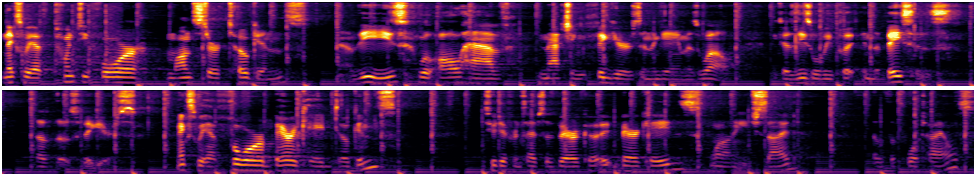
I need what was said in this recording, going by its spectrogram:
Next, we have 24 monster tokens. Now, these will all have matching figures in the game as well, because these will be put in the bases of those figures. Next, we have four barricade tokens. Two different types of barricades, one on each side of the four tiles.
